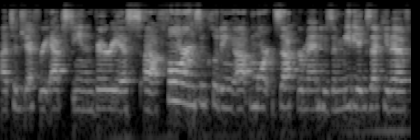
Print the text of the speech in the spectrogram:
uh, to Jeffrey Epstein in various uh, forms, including uh, Mort Zuckerman, who's a media executive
